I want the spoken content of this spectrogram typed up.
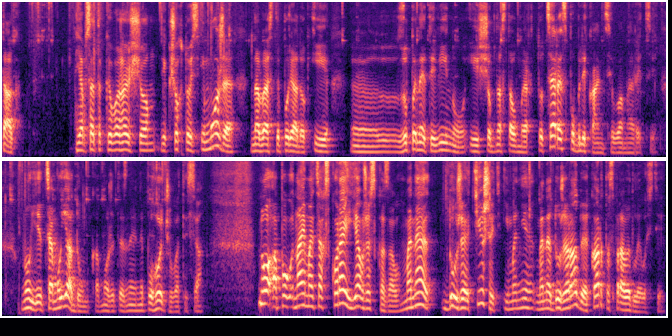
Так. Я все-таки вважаю, що якщо хтось і може навести порядок і е, зупинити війну, і щоб настав мир, то це республіканці в Америці. Ну, і це моя думка, можете з нею не погоджуватися. Ну, а по найманцях з Кореї я вже сказав. Мене дуже тішить і мені, мене дуже радує карта справедливості.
